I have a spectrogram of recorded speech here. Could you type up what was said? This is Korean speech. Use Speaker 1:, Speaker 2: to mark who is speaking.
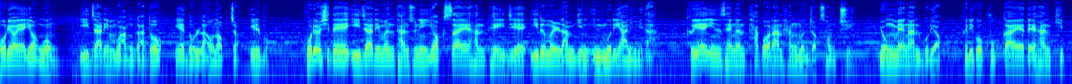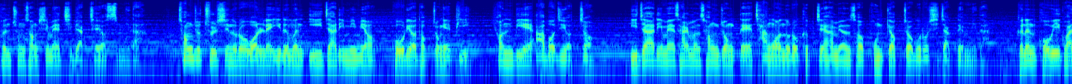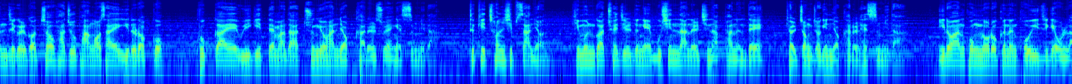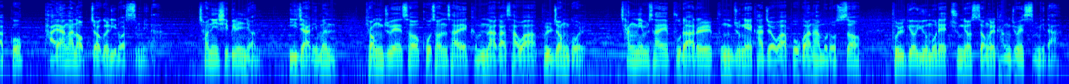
Speaker 1: 고려의 영웅 이자림 왕가도의 놀라운 업적 일부 고려시대의 이자림은 단순히 역사의 한 페이지에 이름을 남긴 인물이 아닙니다. 그의 인생은 탁월한 학문적 성취, 용맹한 무력, 그리고 국가에 대한 깊은 충성심의 집약체였습니다. 청주 출신으로 원래 이름은 이자림이며 고려 덕종의 비, 현비의 아버지였죠. 이자림의 삶은 성종 때 장원으로 급제하면서 본격적으로 시작됩니다. 그는 고위 관직을 거쳐 화주 방어사에 이르렀고 국가의 위기 때마다 중요한 역할을 수행했습니다. 특히 1014년 김훈과 최질 등의 무신난을 진압하는데 결정적인 역할을 했습니다. 이러한 공로로 그는 고위직에 올랐고 다양한 업적을 이뤘습니다. 1021년 이자림은 경주에서 고선사의 금나가사와 불정골, 창림사의 불화를 궁중에 가져와 보관함으로써 불교 유물의 중요성을 강조했습니다.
